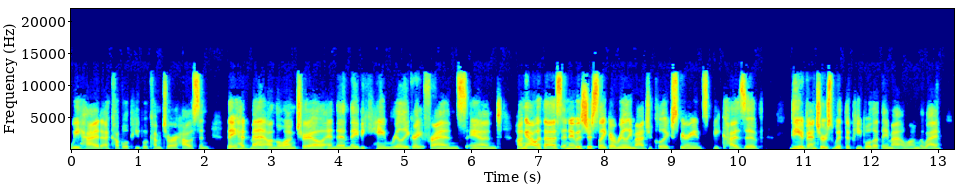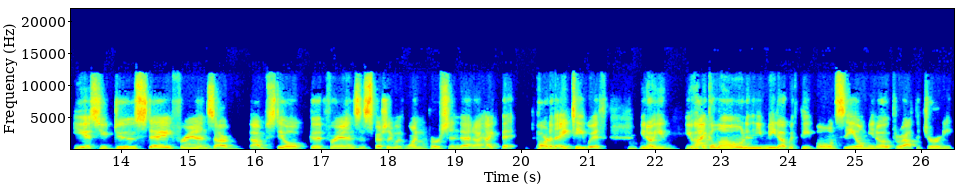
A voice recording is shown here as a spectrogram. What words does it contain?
we had a couple people come to our house and they had met on the long trail and then they became really great friends and hung out with us and it was just like a really magical experience because of the adventures with the people that they met along the way. Yes you do stay friends. I'm, I'm still good friends especially with one person that i hiked that part of the AT with. Mm-hmm. You know, you you hike alone and then you meet up with people and see them, you know, throughout the journey.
